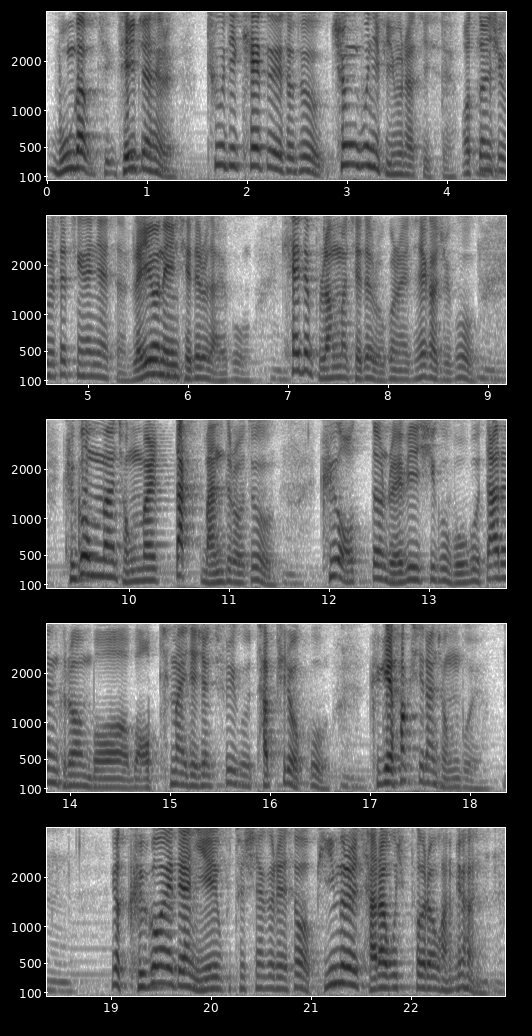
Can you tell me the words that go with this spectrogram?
뭔가 제, 제 입장에서 그래요. 2D CAD에서도 충분히 BIM을 할 수 있어요. 어떤 음. 식으로 세팅을 했냐에 따라 layer name 제대로 달고 음. CAD block만 제대로 organize 해가지고 음. 그것만 정말 딱 만들어도 음. 그 어떤 Revit이고 뭐고 다른 그런 뭐, 뭐 optimization tool이고 다 필요 없고 음. 그게 확실한 정보예요. 음. 그러니까 그거에 대한 이해부터 시작을 해서 BIM을 잘하고 싶어 라고 하면 음.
